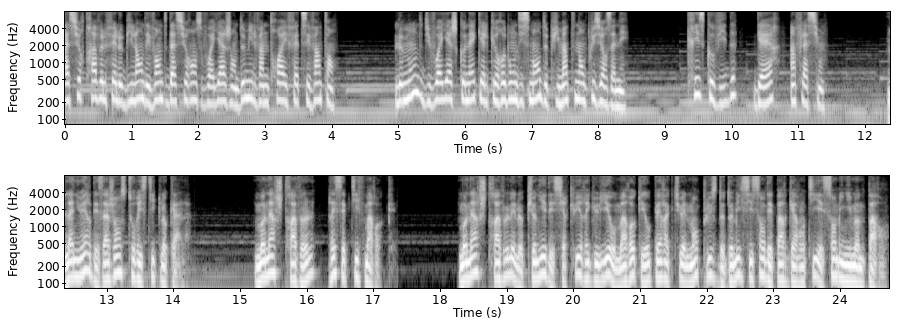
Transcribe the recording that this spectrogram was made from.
Assure Travel fait le bilan des ventes d'assurance voyage en 2023 et fête ses 20 ans. Le monde du voyage connaît quelques rebondissements depuis maintenant plusieurs années. Crise Covid, guerre, inflation. L'annuaire des agences touristiques locales. Monarch Travel, réceptif Maroc. Monarch Travel est le pionnier des circuits réguliers au Maroc et opère actuellement plus de 2600 départs garantis et 100 minimum par an.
